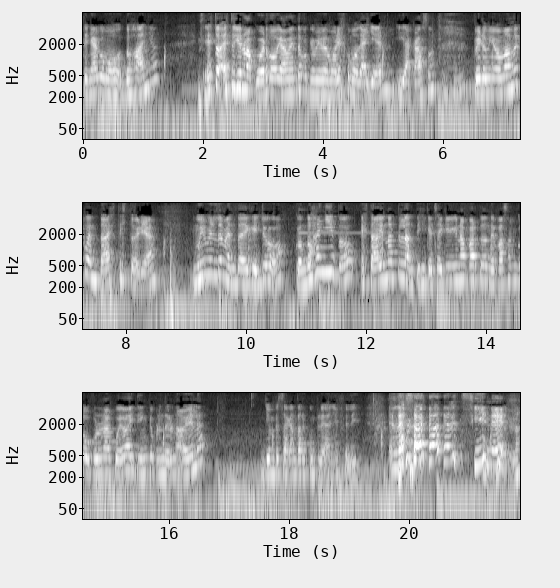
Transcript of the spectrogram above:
Tenía como dos años. Esto, esto yo no me acuerdo, obviamente, porque mi memoria es como de ayer y acaso. Pero mi mamá me cuenta esta historia muy humildemente de que yo, con dos añitos, estaba viendo Atlantis y cachai que hay una parte donde pasan como por una cueva y tienen que prender una vela. Yo empecé a cantar cumpleaños feliz en la sala del cine. No,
